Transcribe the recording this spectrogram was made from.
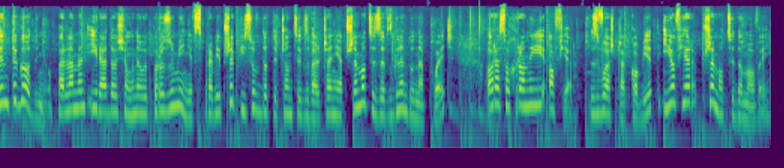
Tym tygodniu Parlament i Rada osiągnęły porozumienie w sprawie przepisów dotyczących zwalczania przemocy ze względu na płeć oraz ochrony jej ofiar, zwłaszcza kobiet i ofiar przemocy domowej.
